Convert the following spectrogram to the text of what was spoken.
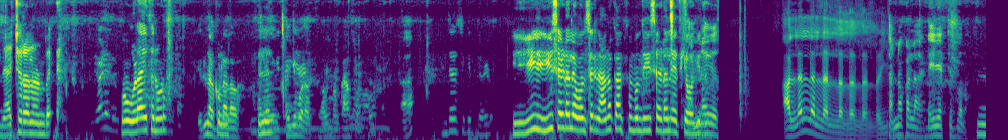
ನ್ಯಾಚುರಲ್ ಅಣ್ಬೆ ಹ್ಞೂ ಹುಳ ಐತೆ ನೋಡು. ಇಲ್ಲ ಇಲ್ಲಿ ಈ ಈ- ಸೈಡಲ್ಲೇ ಒಂದ್ಸರಿ ನಾನು ಕಾಣಿಸ್ಕೊಂಡ್ ಬಂದು ಈ ಸೈಡಲ್ಲೇ ಎತ್ಕೆ ಹೋಗಿದ್ದೆ. ಅಲ್ಲಲ್ಲಲ್ಲಲ್ಲಲ್ಲಲ್ಲ ಸಣ್ಣ ಕಳ್ಳ ಡೈಲಿ ಎತ್ತಿದ್ವಲ್ಲ ಹ್ಞೂ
